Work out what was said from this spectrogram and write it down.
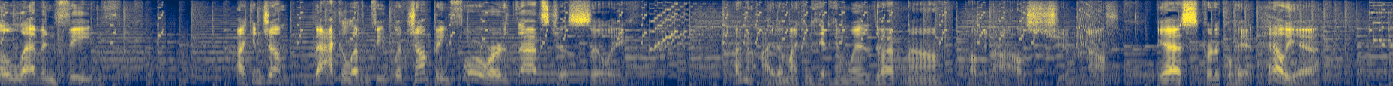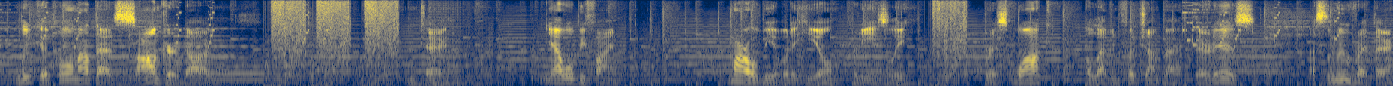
11 feet. I can jump back 11 feet, but jumping forward, that's just silly. Do I have an item I can hit him with? Do I have, no, probably not. I'll just shoot him in the mouth. Yes, critical hit. Hell yeah. Lucca pulling out that zonker dog. Okay. Yeah, we'll be fine. Mara will be able to heal pretty easily. Brisk walk, 11 foot jump back. There it is. That's the move right there.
